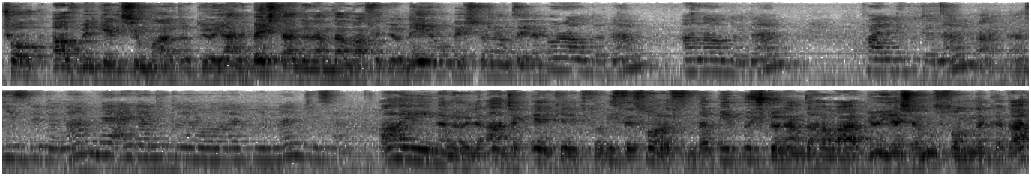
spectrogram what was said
çok az bir gelişim vardır diyor. Yani 5 tane dönemden bahsediyor. Neydi bu 5 dönem Zeynep? Oral dönem, anal dönem, fallik dönem, Aynen. gizli dönem ve ergenlik dönemi olarak bilinen cinsel. Aynen öyle. Ancak Erik Erikson ise sonrasında bir üç dönem daha var diyor yaşamın sonuna kadar.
